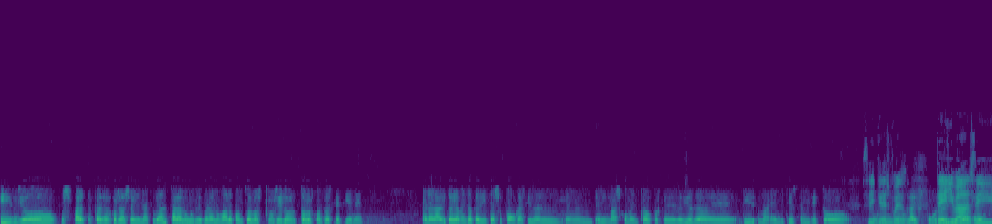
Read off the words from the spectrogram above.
sí, yo, pues pa- para, esas cosas soy natural, para lo bueno y para lo malo, con todos los pros y los- todos los contras que tiene. En el habituallamiento que dice, supongo que ha sido el, el, el más comentado, porque debió de, de emitirse en directo. Sí, que en- después en live puro te ibas y-.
